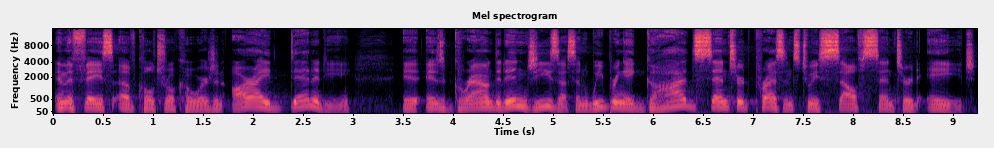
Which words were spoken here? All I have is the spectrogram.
in the face of cultural coercion our identity is grounded in Jesus, and we bring a God centered presence to a self centered age.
